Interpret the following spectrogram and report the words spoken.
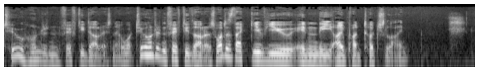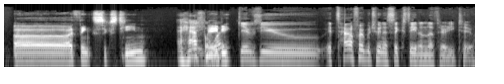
$250 now. What 250 dollars? What does that give you in the iPod Touch line? uh, I think 16. A half Maybe. a what? Gives you it's halfway between a 16 and a 32.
